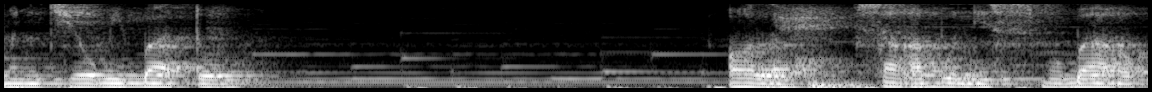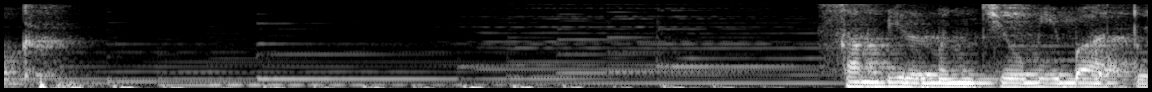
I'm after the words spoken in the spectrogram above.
menciumi batu oleh Sarabunis Mubarok. Sambil menciumi batu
